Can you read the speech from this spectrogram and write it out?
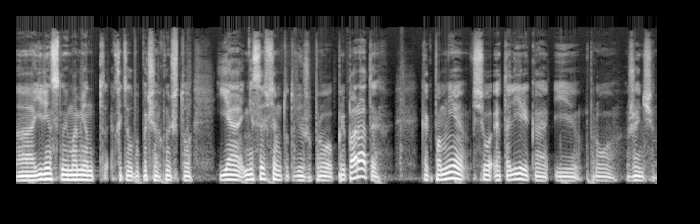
Э, Единственный момент хотел бы подчеркнуть, что я не совсем тут вижу про препараты. Как по мне, все это лирика и про женщин.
